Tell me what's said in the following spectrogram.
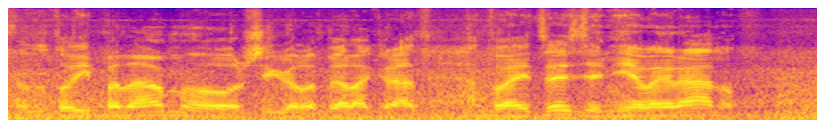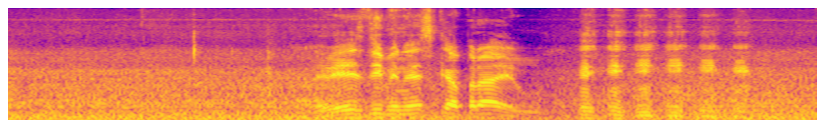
A toto vypadá mnoho horších veľakrát. A to aj cez deň, nie len ráno. Hviezdy mi dneska prajú.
